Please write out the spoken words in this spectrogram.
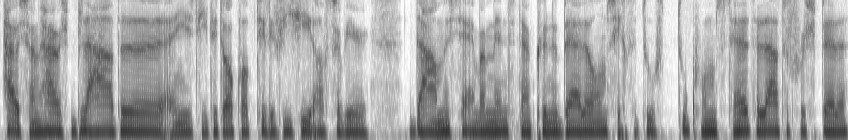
huis aan huis bladen. En je ziet het ook wel op televisie als er weer dames zijn waar mensen naar kunnen bellen om zich de toekomst hè, te laten voorspellen.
